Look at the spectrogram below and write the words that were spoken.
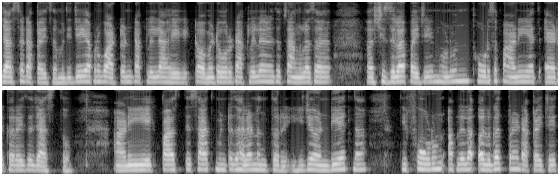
जास्त टाकायचं. म्हणजे जे आपण वाटण टाकलेलं आहे टॉमॅटोवर टाकलेलं आहे ना तो चांगलासा शिजला पाहिजे. म्हणून थोडंसं पाणी यात ॲड करायचं जास्त. आणि एक पाच ते सात मिनटं झाल्यानंतर ही जी अंडी आहेत ना ती फोडून आपल्याला अलगदपणे टाकायची आहेत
